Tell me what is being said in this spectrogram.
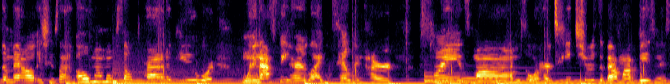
them out and she's like, Oh mom, I'm so proud of you or when I see her like telling her friends, moms, or her teachers about my business.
